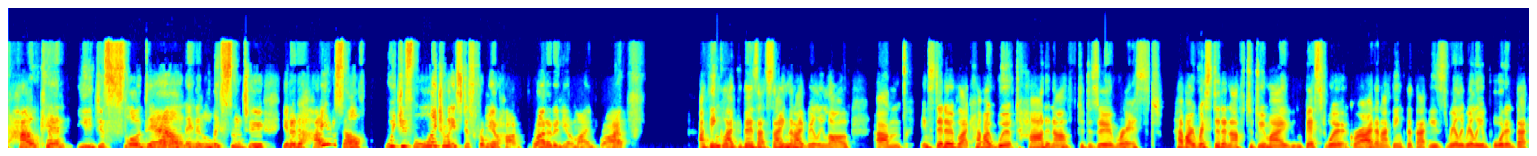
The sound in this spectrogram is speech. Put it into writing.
how can you just slow down and then listen to you know the higher self which is literally it's just from your heart rather than your mind right i think like there's that saying that i really love um instead of like have i worked hard enough to deserve rest have I rested enough to do my best work? Right. And I think that that is really, really important that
